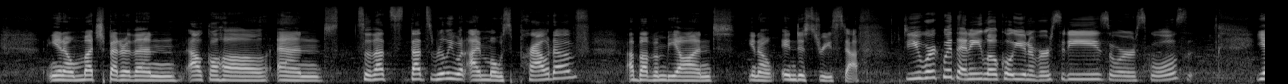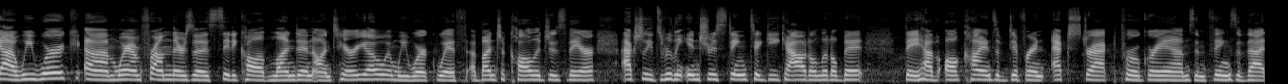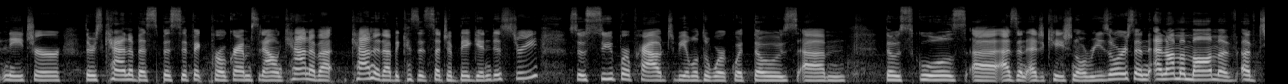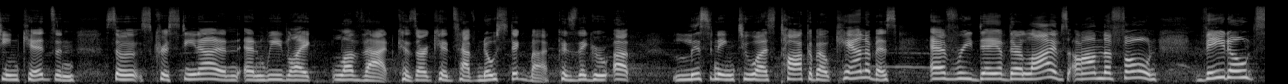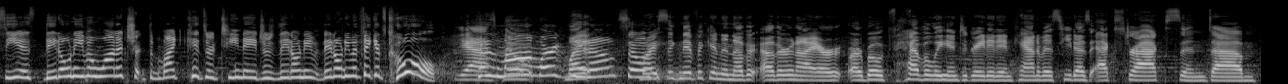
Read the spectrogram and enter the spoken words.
you know much better than alcohol. And so that's that's really what I'm most proud of above and beyond you know industry stuff do you work with any local universities or schools yeah, we work um, where I'm from. There's a city called London, Ontario, and we work with a bunch of colleges there. Actually, it's really interesting to geek out a little bit. They have all kinds of different extract programs and things of that nature. There's cannabis specific programs now in Canada, Canada because it's such a big industry. So, super proud to be able to work with those. Um, those schools uh, as an educational resource. And, and I'm a mom of, of teen kids, and so it's Christina, and, and we like love that because our kids have no stigma because they grew up listening to us talk about cannabis every day of their lives on the phone. They don't see us. They don't even want to. Tr- my kids are teenagers. They don't even. They don't even think it's cool. Yeah, because mom no, worked. my, you know, so my significant and other other and I are are both heavily integrated in cannabis. He does extracts and um,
